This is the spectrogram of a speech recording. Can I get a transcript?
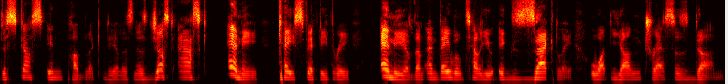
discuss in public, dear listeners. Just ask any Case 53 any of them, and they will tell you exactly what young Tress has done.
